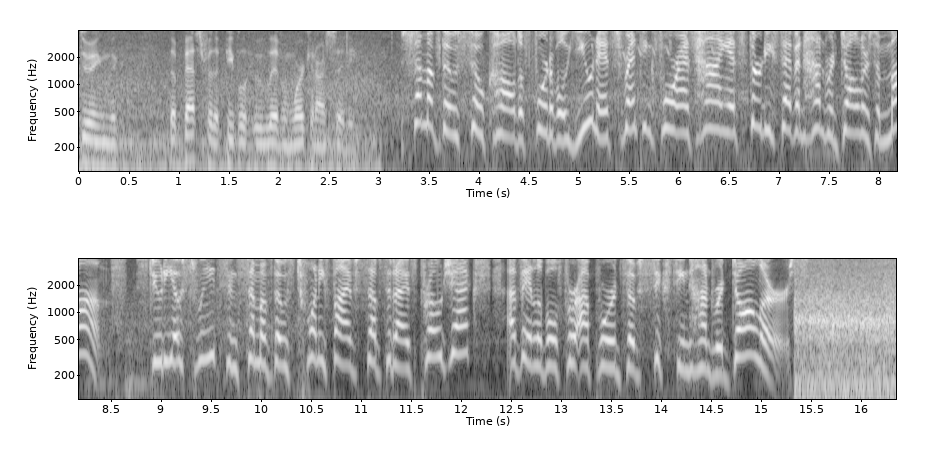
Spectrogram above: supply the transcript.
doing the, the best for the people who live and work in our city? Some of those so called affordable units renting for as high as $3,700 a month. Studio suites in some of those 25 subsidized projects available for upwards of $1,600.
